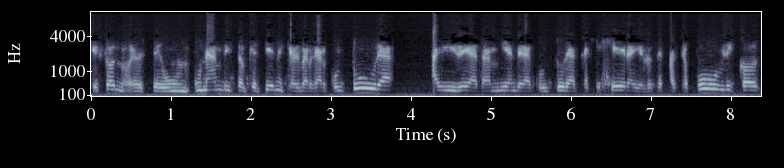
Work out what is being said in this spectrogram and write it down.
que son este, un, un ámbito que tiene que albergar cultura. Hay idea también de la cultura callejera y en los espacios públicos.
